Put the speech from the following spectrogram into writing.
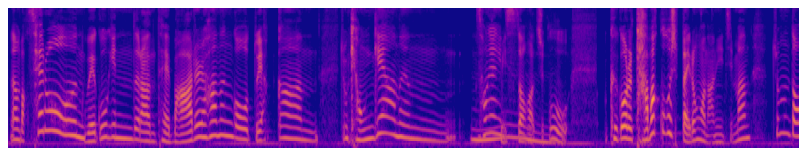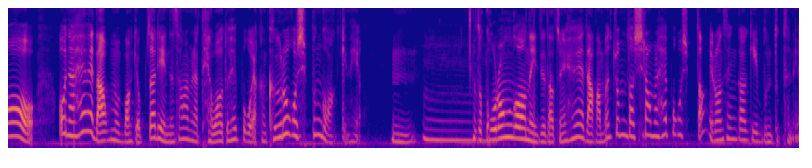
막 새로운 외국인들한테 말을 하는 것도 약간 좀 경계하는 성향이 음. 있어가지고 그거를 다 바꾸고 싶다 이런 건 아니지만 좀더 어, 그냥 해외 나가면 막 옆자리에 있는 사람이랑 대화도 해보고 약간 그러고 싶은 것 같긴 해요. 음. 음. 그래서 그런 거는 이제 나중에 해외 나가면 좀 더 실험을 해보고 싶다 이런 생각이 문득 드네요.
